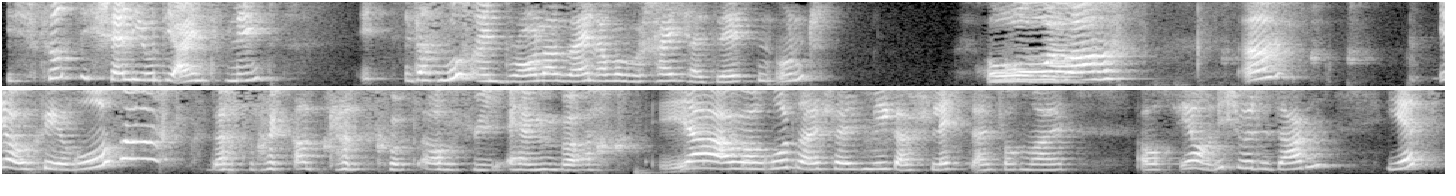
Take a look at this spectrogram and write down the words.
Ich 40 Shelly und die 1 blinkt. Ich- Das muss ein Brawler sein, aber wahrscheinlich halt selten und Rosa. Ähm, ja, okay, rosa. Das sah gerade ganz kurz aus wie Amber. Ja, aber rosa ist halt mega schlecht einfach mal. Auch, ja, und ich würde sagen, jetzt,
